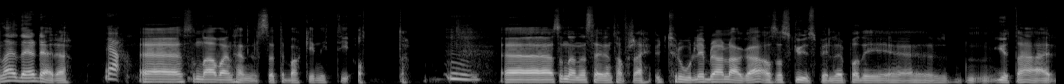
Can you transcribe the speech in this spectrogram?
Nei, det er dere. Ja. Eh, som da var en hendelse tilbake i 98. Mm. Eh, som denne serien tar for seg. Utrolig bra laga. Altså Skuespillere på de gutta er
